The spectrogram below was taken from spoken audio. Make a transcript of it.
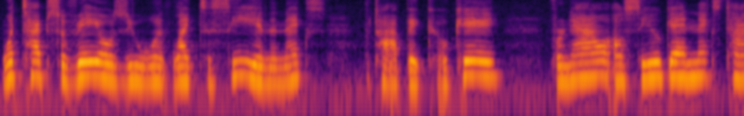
what types of videos you would like to see in the next topic, okay? For now, I'll see you again next time.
